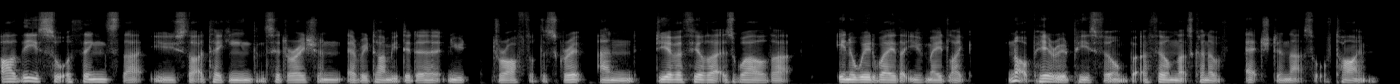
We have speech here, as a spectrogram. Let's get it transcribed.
are these sort of things that you started taking in consideration every time you did a new draft of the script? And do you ever feel that as well that in a weird way that you've made like not a period piece film, but a film that's kind of etched in that sort of time?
